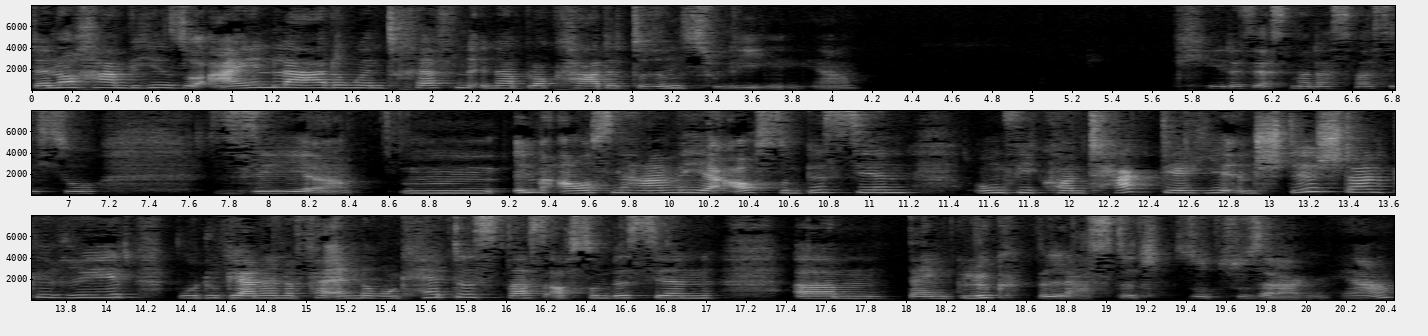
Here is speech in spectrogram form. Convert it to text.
Dennoch haben wir hier so Einladungen, Treffen in der Blockade drin zu liegen, ja. Okay, das ist erstmal das, was ich so sehe. Mm, Im Außen haben wir ja auch so ein bisschen irgendwie Kontakt, der hier in Stillstand gerät, wo du gerne eine Veränderung hättest, was auch so ein bisschen ähm, dein Glück belastet, sozusagen, ja.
